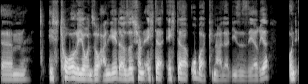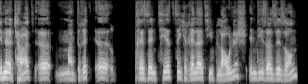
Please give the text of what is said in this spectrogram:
ähm, Historie und so angeht. Also das ist schon echter, echter Oberknaller, diese Serie. Und in der Tat, äh, Madrid äh, präsentiert sich relativ launisch in dieser Saison.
